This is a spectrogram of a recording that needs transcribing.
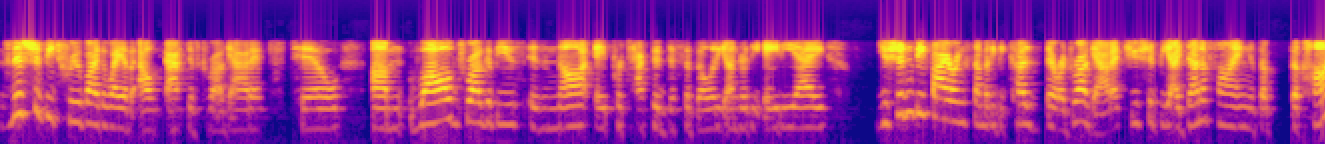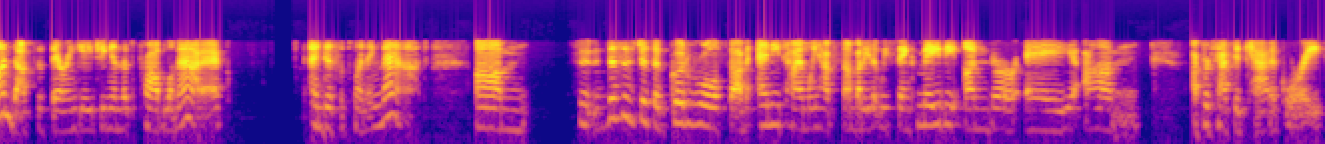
This should be true, by the way, of active drug addicts too. Um, while drug abuse is not a protected disability under the ADA, you shouldn't be firing somebody because they're a drug addict. You should be identifying the, the conduct that they're engaging in that's problematic and disciplining that. Um, so this is just a good rule of thumb anytime we have somebody that we think may be under a um, a protected category.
